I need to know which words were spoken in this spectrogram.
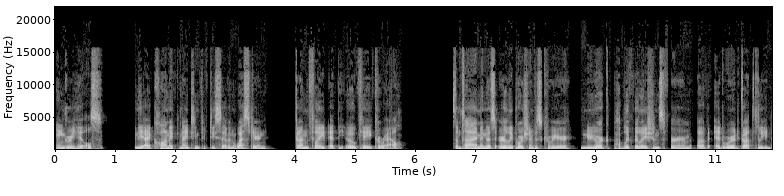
Angry Hills, and the iconic 1957 Western Gunfight at the OK Corral. Sometime in this early portion of his career, New York public relations firm of Edward Gottlieb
